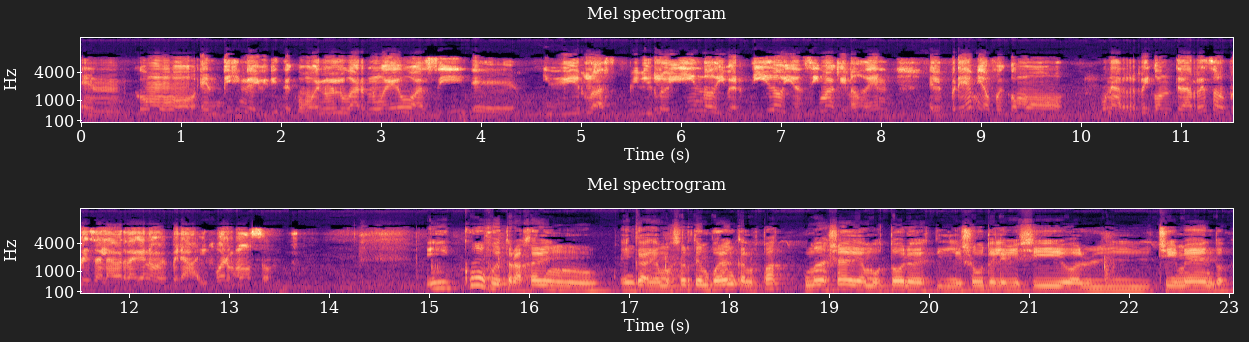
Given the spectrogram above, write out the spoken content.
en como en Disney, viste, como en un lugar nuevo así, eh, y vivirlo, vivirlo lindo, divertido y encima que nos den el premio fue como una re contra re sorpresa, la verdad que no me esperaba y fue hermoso. ¿Y cómo fue trabajar en, en digamos, hacer temporada en Carlos Paz, más allá de digamos, todo lo el show televisivo, el chimento?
